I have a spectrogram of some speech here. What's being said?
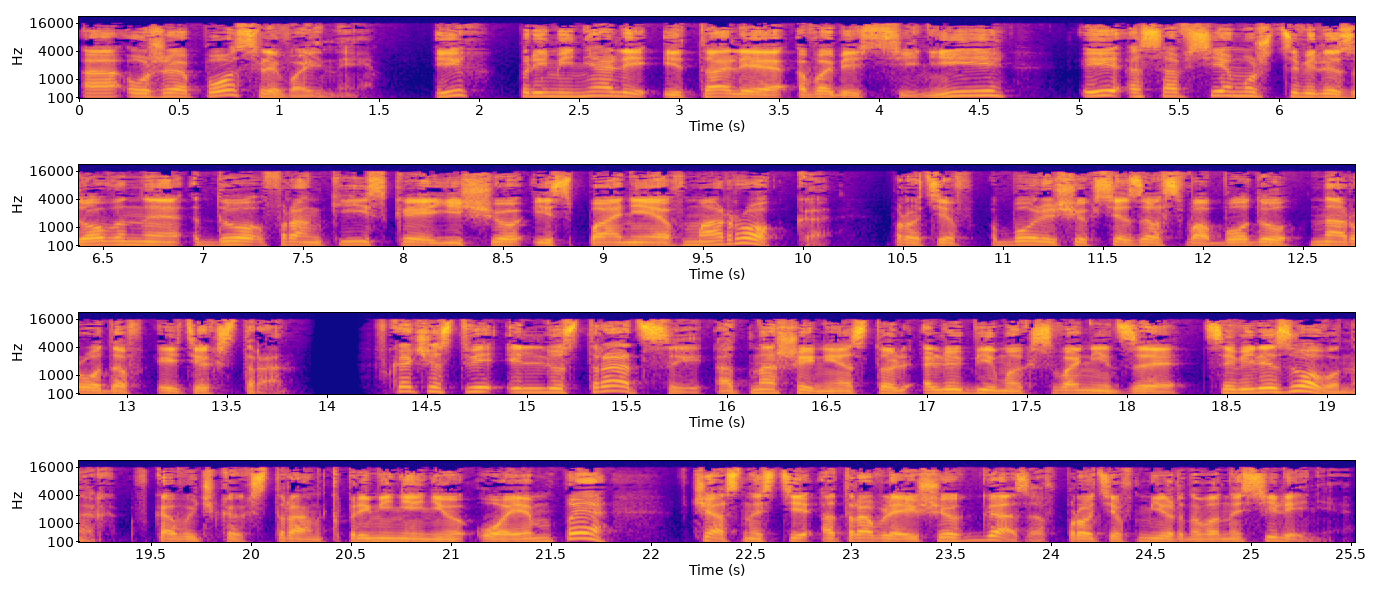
А уже после войны их применяли Италия в Абиссинии и совсем уж цивилизованная до франкийская еще Испания в Марокко против борющихся за свободу народов этих стран. В качестве иллюстрации отношения столь любимых Сванидзе «цивилизованных» в кавычках стран к применению ОМП, частности отравляющих газов против мирного населения,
